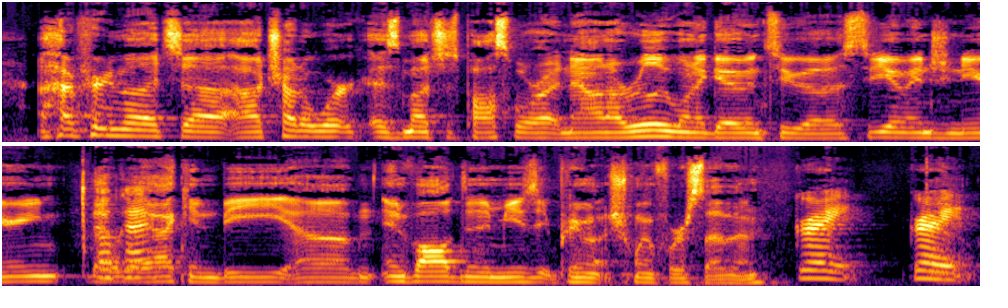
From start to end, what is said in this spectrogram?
I pretty much uh, I try to work as much as possible right now, and I really want to go into uh, studio engineering. That Okay. way, I can be um, involved in the music pretty much 24 seven. Great. Great.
